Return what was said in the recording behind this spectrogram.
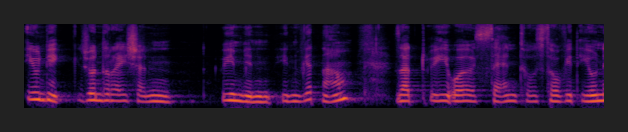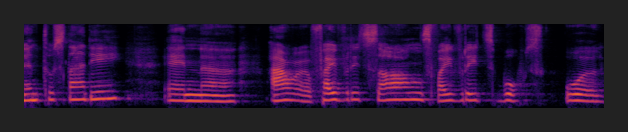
unique generation women in Vietnam that we were sent to Soviet Union to study. And uh, our favorite songs, favorite books were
